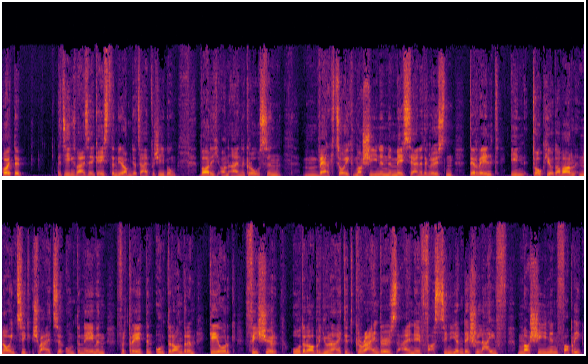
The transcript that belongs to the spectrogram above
heute beziehungsweise gestern, wir haben ja Zeitverschiebung, war ich an einer großen Werkzeugmaschinenmesse, einer der größten der Welt in Tokio. Da waren 90 Schweizer Unternehmen vertreten, unter anderem Georg Fischer oder aber United Grinders, eine faszinierende Schleifmaschinenfabrik.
